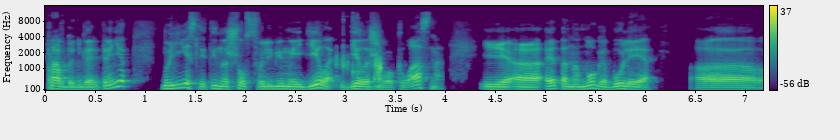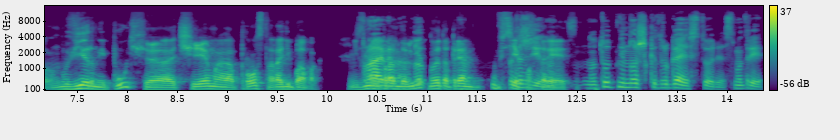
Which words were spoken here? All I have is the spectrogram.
правду не говорит или нет, но если ты нашел свое любимое дело, делаешь его классно, и это намного более ну, верный путь, чем просто ради бабок. Не знаю, Правильно. правда или нет, но это прям у всех Подожди, повторяется. Но, но тут немножко другая история. Смотри,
